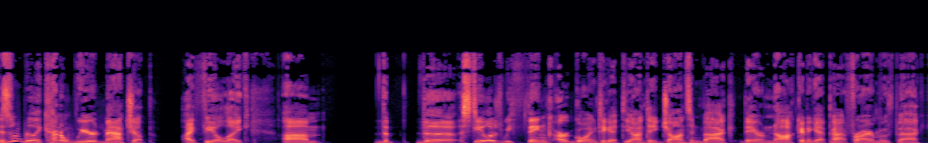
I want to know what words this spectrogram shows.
This is a really kind of weird matchup, I feel like. Um, the the Steelers we think are going to get Diontae Johnson back. They are not going to get Pat Freiermuth back.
